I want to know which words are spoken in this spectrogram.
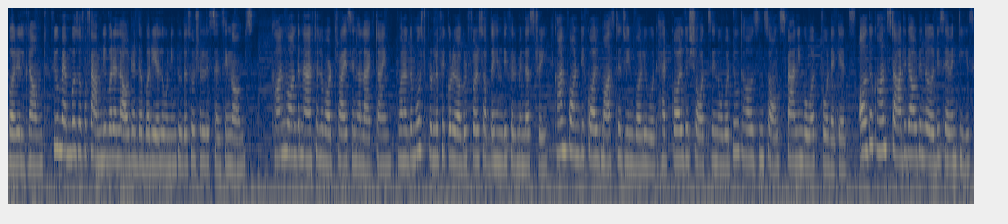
burial ground. Few members of her family were allowed at the burial owing to the social distancing norms. Khan won the National Award thrice in her lifetime. One of the most prolific choreographers of the Hindi film industry, Khan fondly called Master Ji in Bollywood, had called the shots in over 2000 songs spanning over four decades. Although Khan started out in the early 70s,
